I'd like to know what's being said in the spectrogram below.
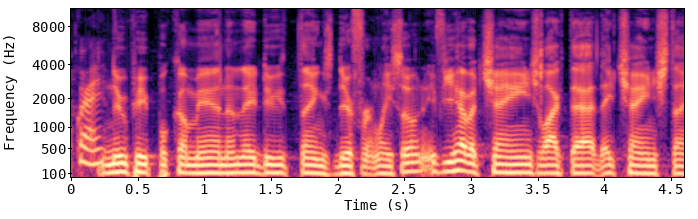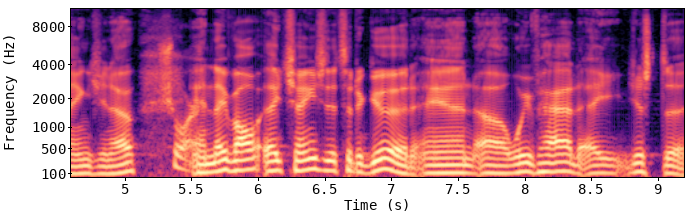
Okay. new people come in and they do things differently. So if you have a change like that, they change things, you know. Sure. And they've all they changed it to the good. And uh, we've had a just uh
